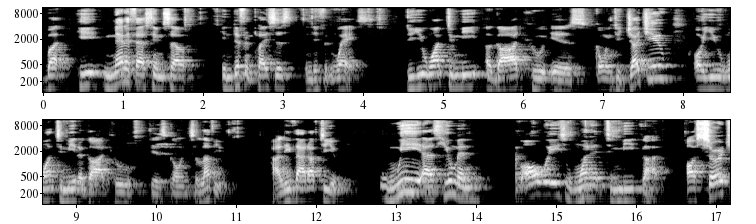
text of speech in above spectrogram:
But He manifests Himself in different places, in different ways. Do you want to meet a God who is going to judge you, or you want to meet a God who is going to love you? I leave that up to you. We as human have always wanted to meet God. Our search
